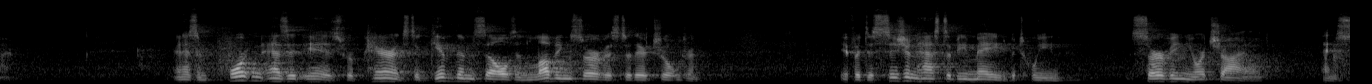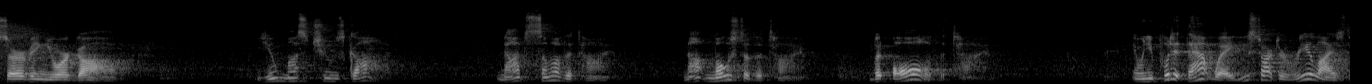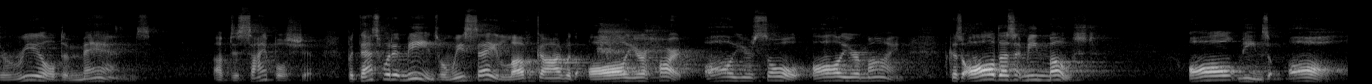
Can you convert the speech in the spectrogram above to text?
And as important as it is for parents to give themselves in loving service to their children, if a decision has to be made between serving your child and serving your God, you must choose God. Not some of the time, not most of the time, but all of the time. And when you put it that way, you start to realize the real demands of discipleship. But that's what it means when we say, love God with all your heart, all your soul, all your mind. Because all doesn't mean most. All means all.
